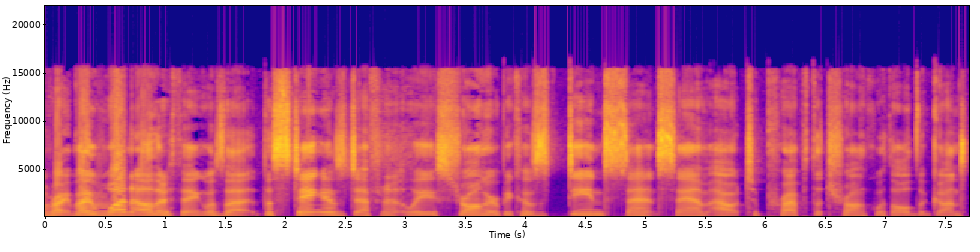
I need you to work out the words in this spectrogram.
right, my one other thing was that the sting is definitely stronger because Dean sent Sam out to prep the trunk with all the guns.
